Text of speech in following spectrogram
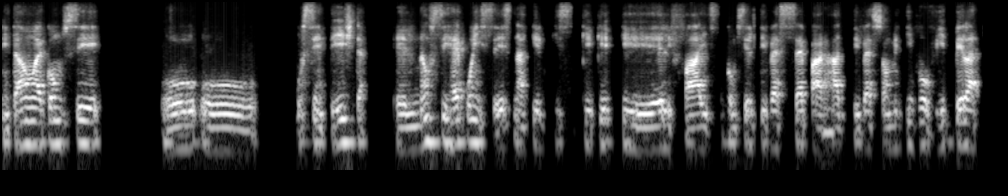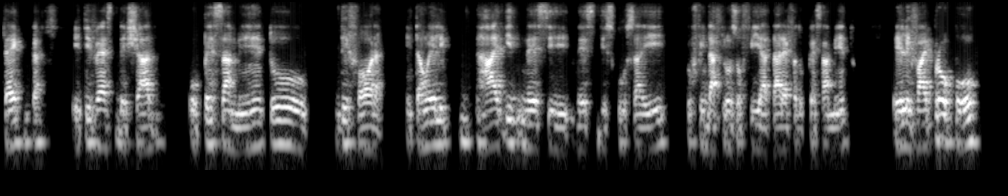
Então, é como se o, o, o cientista ele não se reconhecesse naquilo que, que, que ele faz, como se ele tivesse separado, tivesse somente envolvido pela técnica e tivesse deixado o pensamento de fora. Então, ele, Heidegger, nesse, nesse discurso aí, o fim da filosofia, a tarefa do pensamento, ele vai propor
